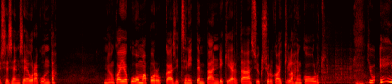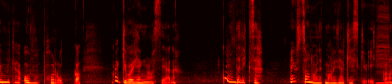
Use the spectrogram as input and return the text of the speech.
se sen seurakunta. Ne on kai joku oma porukka ja sitten se niiden bändi kiertää syksyllä kaikki Lahden koulut. Joo, ei ole mikään oma porukka. Kaikki voi hengaa siellä. Kuunteliks sä? Mä just sanoin, että mä olin siellä keskiviikkona.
